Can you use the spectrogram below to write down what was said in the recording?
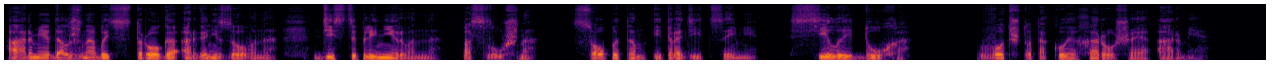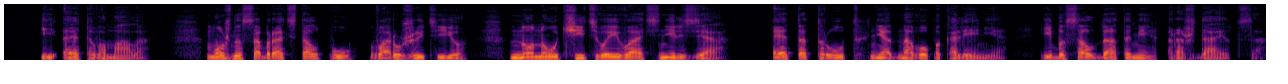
Армия должна быть строго организована, дисциплинирована, послушна, с опытом и традициями, с силой духа. Вот что такое хорошая армия. И этого мало. Можно собрать толпу, вооружить ее, но научить воевать нельзя. Это труд ни одного поколения, ибо солдатами рождаются.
